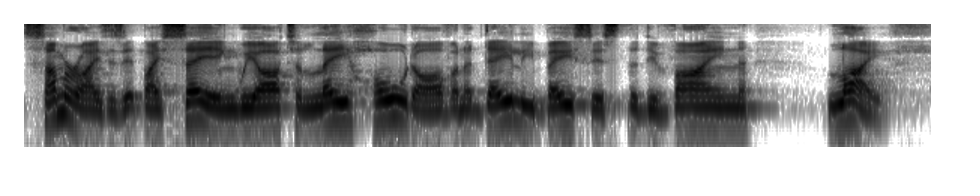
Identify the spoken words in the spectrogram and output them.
summarizes it by saying we are to lay hold of on a daily basis the divine life.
